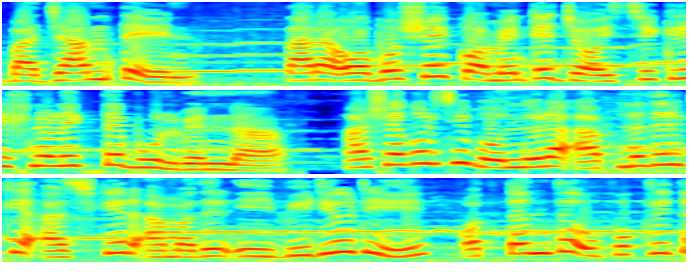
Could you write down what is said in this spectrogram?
বা জানতেন, তারা অবশ্যই কমেন্টে জয় শ্রীকৃষ্ণ লিখতে ভুলবেন না। আশা করছি বন্ধুরা, আপনাদেরকে আজকের আমাদের এই ভিডিওটি অত্যন্ত উপকৃত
